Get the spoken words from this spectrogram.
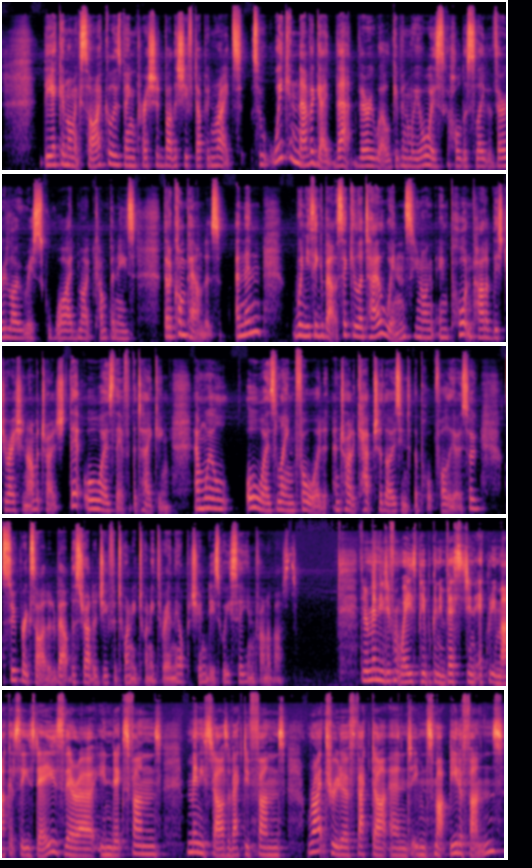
The economic cycle is being pressured by the shift up in rates. So we can navigate that very well, given we always hold a sleeve of very low risk, wide moat companies that are compounders. And then when you think about secular tailwinds, you know, an important part of this duration arbitrage, they're always there for the taking. And we'll always lean forward and try to capture those into the portfolio. So, super excited about the strategy for 2023 and the opportunities we see in front of us. There are many different ways people can invest in equity markets these days. There are index funds, many styles of active funds, right through to factor and even smart beta funds.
